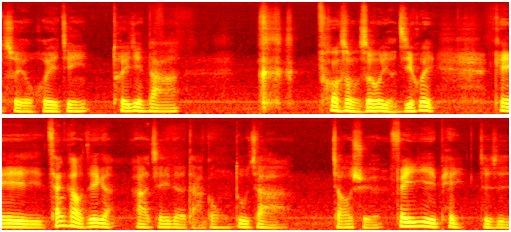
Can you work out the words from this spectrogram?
所以我会建议推荐大家，不知道什么时候有机会。可以参考这个 RJ 的打工度假教学，非业配，就是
